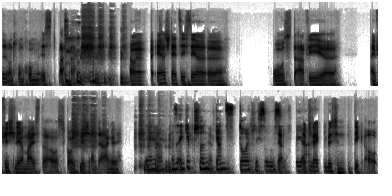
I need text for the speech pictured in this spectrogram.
und drumherum ist Wasser. Aber er stellt sich sehr äh, groß dar, wie äh, ein Fischlehrmeister aus Goldfisch an der Angel. Ja, ja. Also er gibt schon Ja. ganz deutlich so ein bisschen. Ja. Er trägt ein bisschen dick auf.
